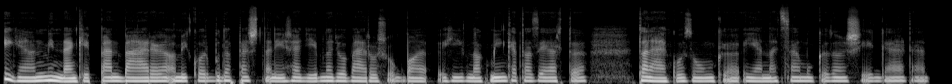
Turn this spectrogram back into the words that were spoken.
Igen, mindenképpen, bár amikor Budapesten és egyéb nagyobb városokban hívnak minket, azért találkozunk ilyen nagy számú közönséggel, tehát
